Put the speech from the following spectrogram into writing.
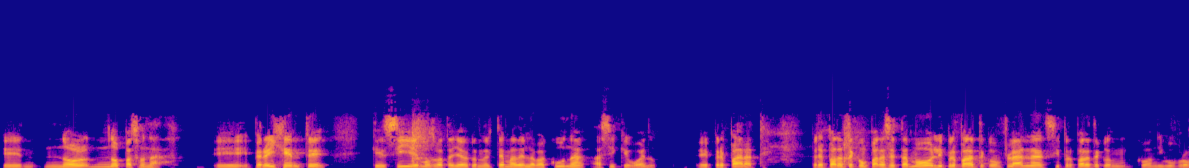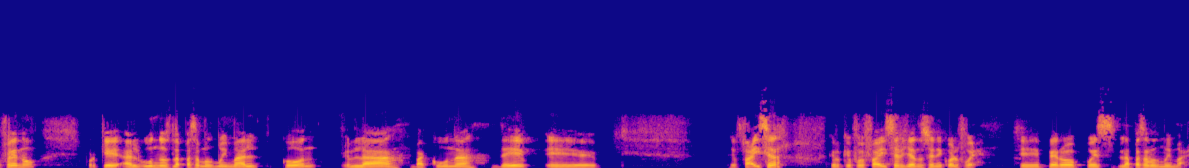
eh, no, no pasó nada. Eh, pero hay gente que sí hemos batallado con el tema de la vacuna, así que bueno, eh, prepárate. Prepárate con paracetamol y prepárate con Flanax y prepárate con, ibuprofeno, porque algunos la pasamos muy mal con la vacuna de, eh, Pfizer, creo que fue Pfizer, ya no sé ni cuál fue, eh, pero pues la pasamos muy mal.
